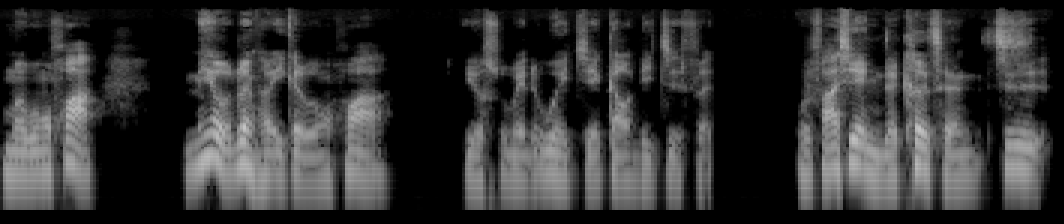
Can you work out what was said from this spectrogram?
我们文化没有任何一个文化有所谓的位阶高低之分。我发现你的课程是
